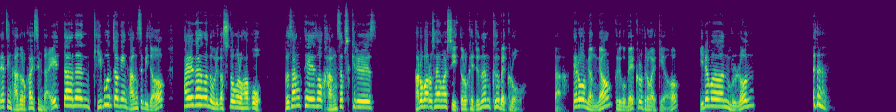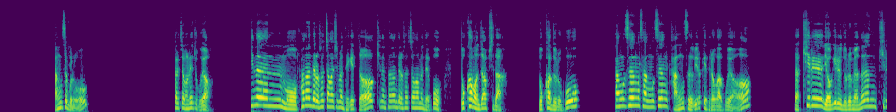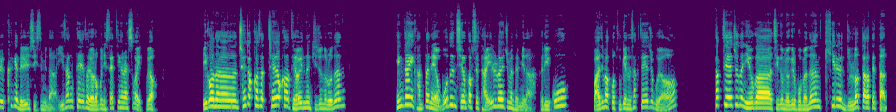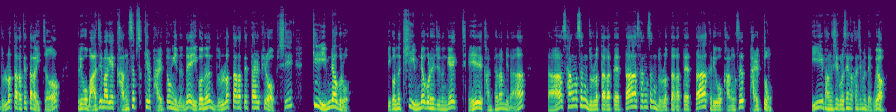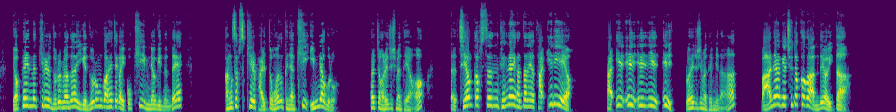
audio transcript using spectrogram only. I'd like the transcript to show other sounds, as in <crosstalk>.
세팅 가도록 하겠습니다. 일단은 기본적인 강습이죠. 8강은 우리가 수동으로 하고 그 상태에서 강습 스킬을 바로바로 사용할 수 있도록 해주는 그 매크로. 자, 새로운 명령, 그리고 매크로 들어갈게요. 이름은 물론 <clears throat> 강습으로 설정을 해주고요. 키는 뭐 편한 대로 설정하시면 되겠죠. 키는 편한 대로 설정하면 되고 녹화 먼저 합시다. 녹화 누르고 상승 상승 강습 이렇게 들어가고요. 자 키를 여기를 누르면은 키를 크게 늘릴 수 있습니다. 이 상태에서 여러분이 세팅을 할 수가 있고요. 이거는 최적화 최적화 되어 있는 기준으로는 굉장히 간단해요. 모든 지연값을 다 1로 해주면 됩니다. 그리고 마지막 거 두 개는 삭제해주고요. 삭제해주는 이유가 지금 여기를 보면은 키를 눌렀다가 뗐다, 눌렀다가 뗐다가 있죠. 그리고 마지막에 강습 스킬 발동이 있는데 이거는 눌렀다가 뗐다 할 필요 없이 키 입력으로 이거는 키 입력으로 해주는 게 제일 간편합니다. 자, 상승 눌렀다가 뗐다, 상승 눌렀다가 뗐다, 그리고 강습 발동. 이 방식으로 생각하시면 되고요. 옆에 있는 키를 누르면은 이게 누름과 해제가 있고 키 입력이 있는데 강습 스킬 발동은 그냥 키 입력으로 설정을 해주시면 돼요. 자, 지연값은 굉장히 간단해요. 다 1이에요. 다 1, 1, 1, 1, 1로 해주시면 됩니다. 만약에 최적화가 안 되어 있다.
